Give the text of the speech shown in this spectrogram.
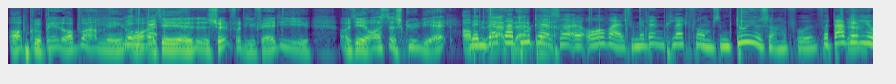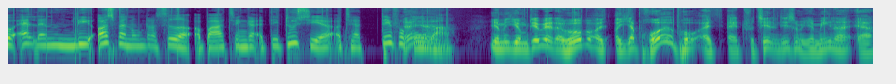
op, global opvarmning, Men og hvad... at det er synd for de fattige, og det er også der skyld i alt. Og Men bla, hvad gør bla, bla, du der så af overvejelse med den platform, som du jo så har fået? For der ja. vil jo alt andet lige også være nogen, der sidder og bare tænker, at det du siger, og tager det for ja, gode ja. varer. Jamen, jamen, det vil jeg da håbe, og, og jeg prøver på at, at fortælle det, som jeg mener er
